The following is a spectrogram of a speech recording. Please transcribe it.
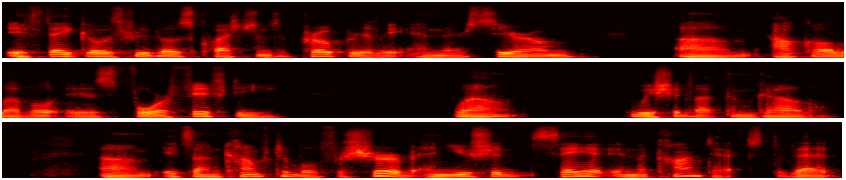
If they go through those questions appropriately and their serum um, alcohol level is 450, well, we should let them go. Um, it's uncomfortable for sure, and you should say it in the context that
